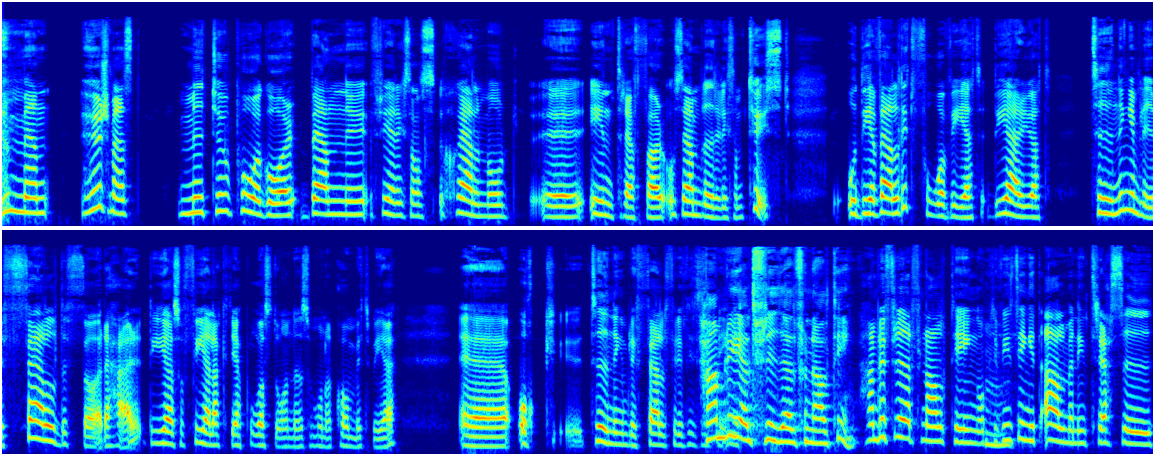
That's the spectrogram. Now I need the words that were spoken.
men hur som helst, metoo pågår, Benny Fredrikssons självmord eh, inträffar och sen blir det liksom tyst. Och det väldigt få vet det är ju att tidningen blir fälld för det här. Det är alltså felaktiga påståenden som hon har kommit med. Eh, och tidningen blir fälld för det finns Han blir inget... helt friad från allting. Han blir friad från allting och mm. det finns inget allmänintresse i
